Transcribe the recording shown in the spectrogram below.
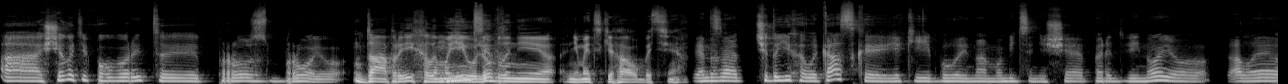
А ще хотів поговорити про зброю. Да, приїхали мої Німців. улюблені німецькі гаубиці. Я не знаю, чи доїхали каски, які були нам обіцяні ще перед війною, але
